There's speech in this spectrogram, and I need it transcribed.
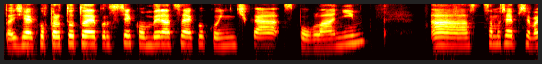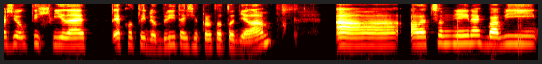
Takže jako proto to je prostě kombinace jako koníčka s povoláním a samozřejmě převažují ty chvíle jako ty dobrý, takže proto to dělám. A, ale co mě jinak baví,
